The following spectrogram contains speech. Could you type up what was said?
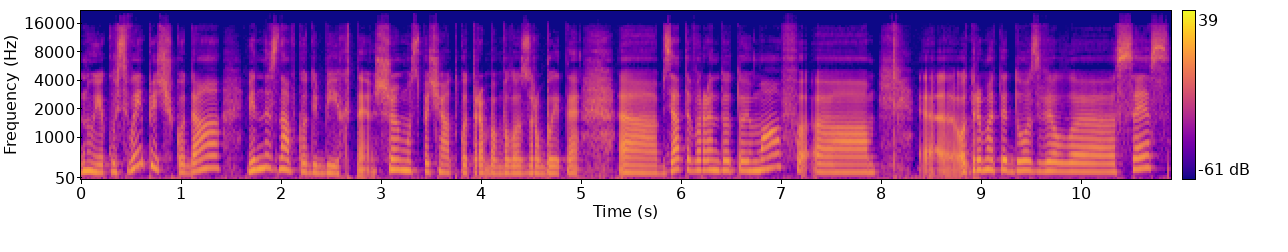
ну, якусь випічку, да, він не знав, куди бігти. Що йому спочатку треба було зробити? Взяти в оренду той МАФ, е, е, отримати дозвіл е, СЕС.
